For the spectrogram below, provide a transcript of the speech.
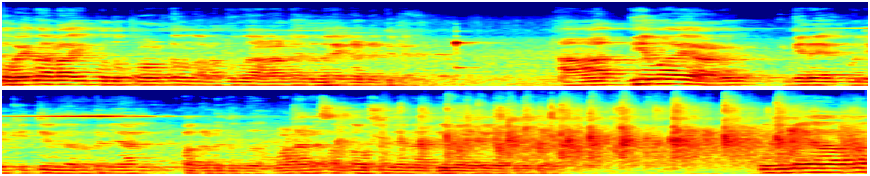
കുറെ നാളായി പൊതുപ്രവർത്തനം നടത്തുന്ന ആളാണ് ഇതുവരെ കണ്ടിട്ടില്ല. ആദ്യമായാണ് ഇങ്ങനെ ഒരു കിറ്റ് വിതരണത്തിൽ ഞാൻ പങ്കെടുക്കുന്നത്. വളരെ സന്തോഷം ഞാൻ ആദ്യമായി കണ്ടിട്ടുണ്ട്. പുതുമയാർന്ന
